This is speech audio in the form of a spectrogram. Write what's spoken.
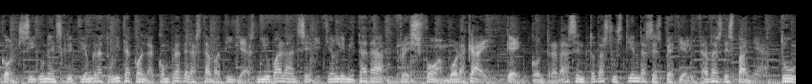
Consigue una inscripción gratuita con la compra de las zapatillas New Balance edición limitada Fresh Foam Boracay, que encontrarás en todas sus tiendas especializadas de España. Tú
